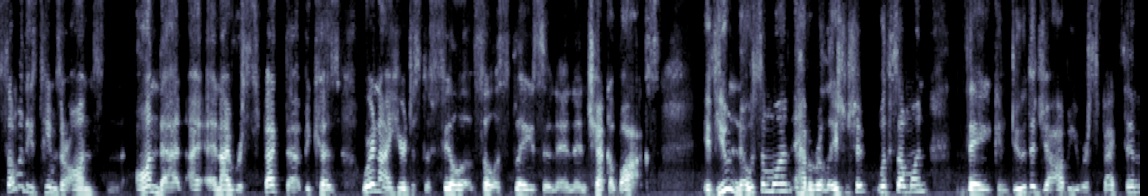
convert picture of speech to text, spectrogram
Some of these teams are on on that. I, and i respect that because we're not here just to fill fill a space and, and and check a box. If you know someone have a relationship with someone they can do the job you respect them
